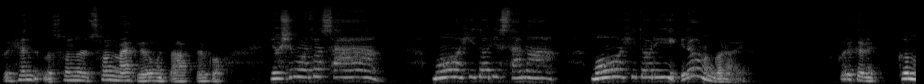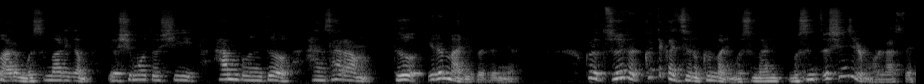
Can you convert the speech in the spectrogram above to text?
그 핸, 뭐 손을 손 마이크 이런 걸 딱 들고 요시모토상 뭐 히도리 사마 뭐 히도리 이러는 거라요. 그러니까 그 말은 무슨 말인가 요시모토 씨한분 더 한 사람 더 이런 말이거든요. 그래도 저희는 그때까지 저는 그 말이 무슨 말 무슨 뜻인지를 몰랐어요.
